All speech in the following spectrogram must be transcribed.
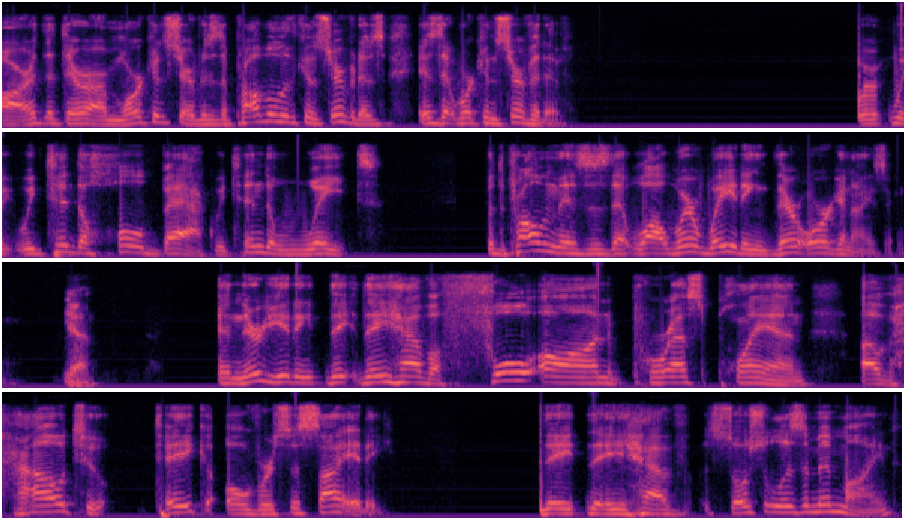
are that there are more conservatives. The problem with conservatives is that we're conservative. We're, we we tend to hold back. We tend to wait. But the problem is, is that while we're waiting, they're organizing. Yeah. and they're getting they they have a full on press plan of how to take over society. They they have socialism in mind.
